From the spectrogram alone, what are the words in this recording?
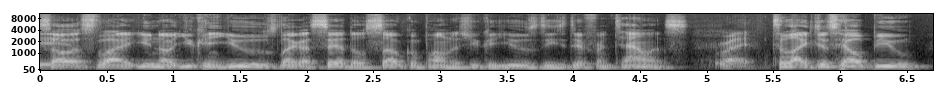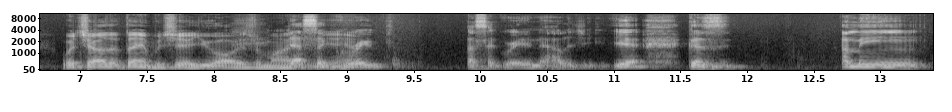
Yeah, so it's like you know you can use, like I said, those subcomponents. You could use these different talents Right. to like just help you with your other thing. But yeah, you always remind That's a great. That's a great analogy. Yeah, because I mean,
